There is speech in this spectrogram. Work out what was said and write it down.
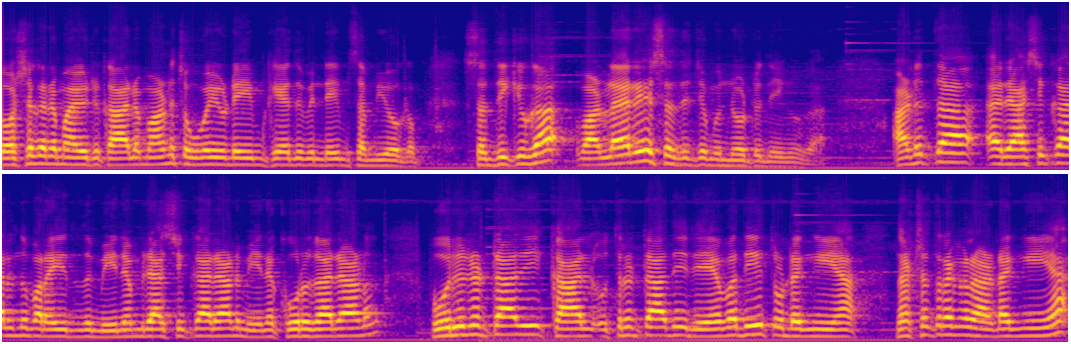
ദോഷകരമായ ഒരു കാലമാണ് ചൊവ്വയുടെയും കേതുവിന്റെയും സംയോഗം. ശ്രദ്ധിക്കുക വളരെ ശ്രദ്ധിച്ച് മുന്നോട്ട് നീങ്ങുക. അടുത്ത രാശിക്കാരെന്ന് പറയുന്നത് മീനം രാശിക്കാരാണ് മീനക്കൂറുകാരാണ്. പൂരുരട്ടാതി കാൽ ഉത്രട്ടാതി രേവതി തുടങ്ങിയ നക്ഷത്രങ്ങൾ അടങ്ങിയ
